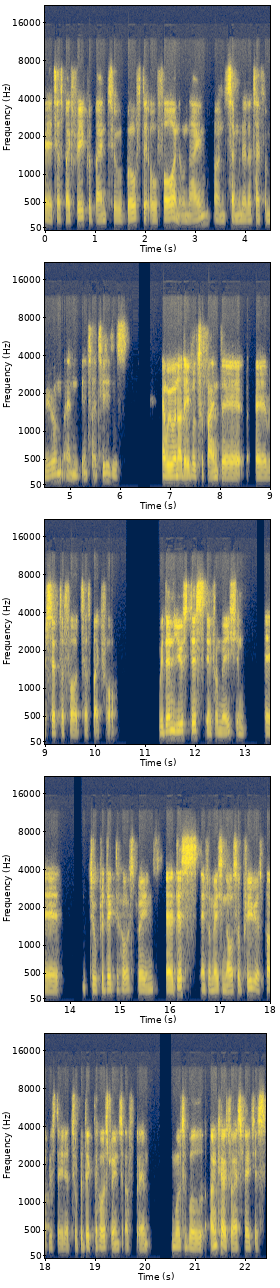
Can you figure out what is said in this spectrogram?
Uh, Tailspike 3 could bind to both the O4 and O9 on Salmonella typhimurium and Enteritidis. And we were not able to find the uh, receptor for Tailspike 4. We then used this information uh, to predict the host range. Uh, this information also previous published data to predict the host range of um, multiple uncharacterized phages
